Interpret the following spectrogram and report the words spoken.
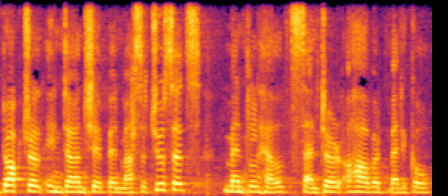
doctoral internship in Massachusetts Mental Health Center, Harvard Medical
